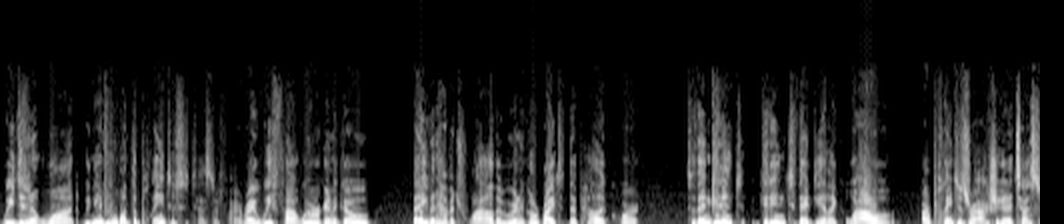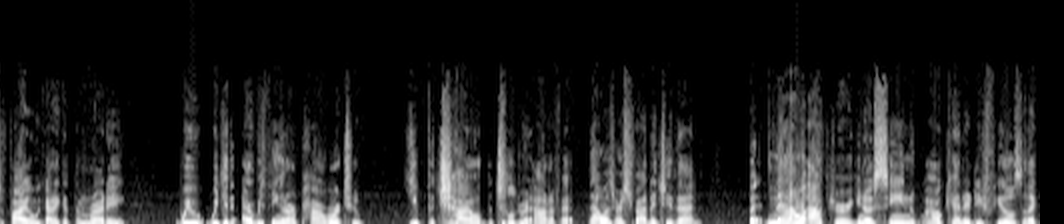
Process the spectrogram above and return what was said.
We didn't want, we didn't even want the plaintiffs to testify, right? We thought we were going to go, not even have a trial, that we were going to go right to the appellate court. So then get into, get into the idea like, wow, our plaintiffs are actually going to testify and we got to get them ready. We, we did everything in our power to keep the child, the children out of it. That was our strategy then. But now, after you know, seeing how Kennedy feels and like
